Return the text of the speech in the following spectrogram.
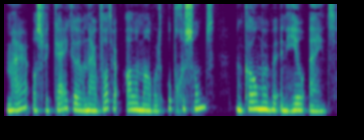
maar als we kijken naar wat er allemaal wordt opgesomd, dan komen we een heel eind.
